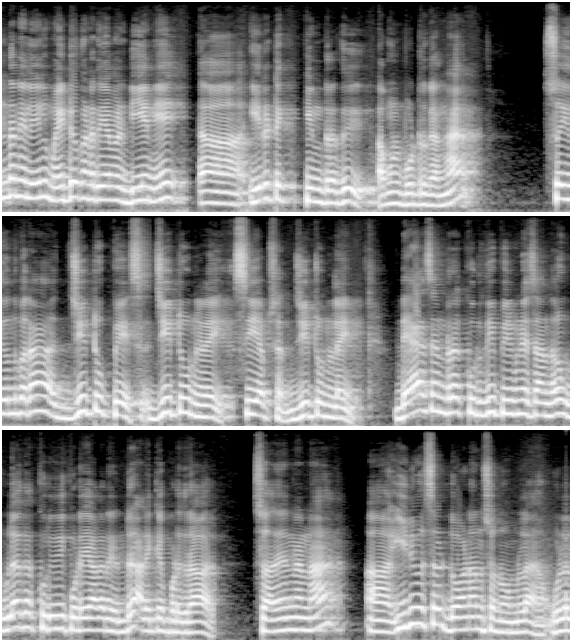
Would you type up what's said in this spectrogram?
எந்த நிலையில் மைட்டோகண்டரியாவின் டிஎன்ஏ இரட்டிக்கின்றது அப்படின்னு போட்டிருக்காங்க. ஸோ இது வந்து பார்த்தா G two phase G two நிலை சி ஆப்ஷன் ஜி டூ நிலை. டேஸ் என்ற குருதி பிரிவினை சார்ந்தவர் உலக குருதி குடையாளர் என்று அழைக்கப்படுகிறார். ஸோ அது என்னென்னா யூனிவர்சல் டோனர்னு சொன்னோம்ல உல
